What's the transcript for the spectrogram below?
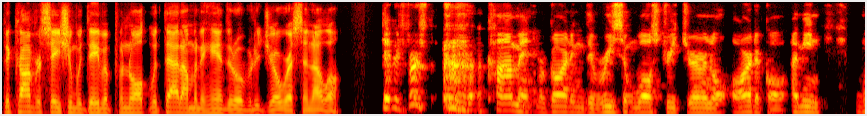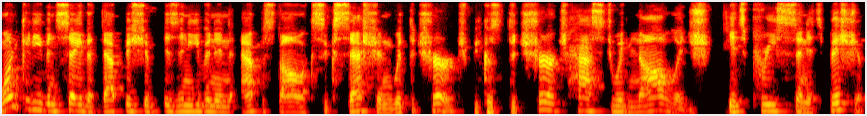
the conversation with David Pinault. With that, I'm going to hand it over to Joe Resinello. David, first, a comment regarding the recent Wall Street Journal article. I mean, one could even say that that bishop isn't even in apostolic succession with the church because the church has to acknowledge its priests and its bishop.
